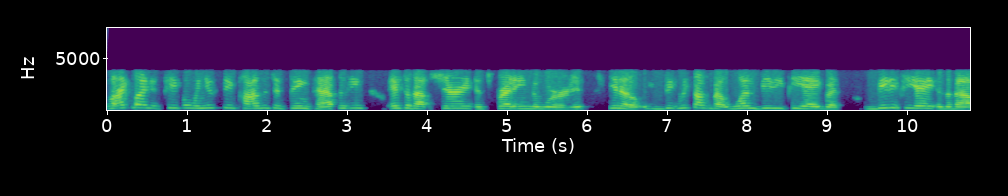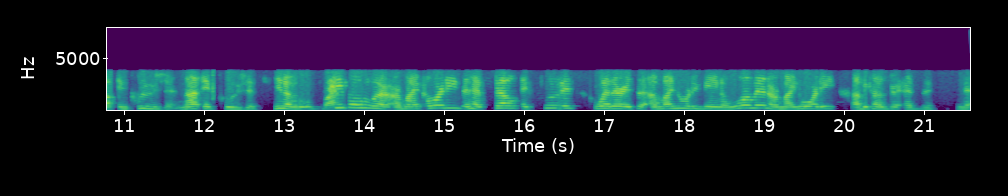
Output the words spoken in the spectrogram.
like-minded people, when you see positive things happening, it's about sharing and spreading the word. It's you know, we talk about one BDPA, but BDPA is about inclusion, not exclusion. You know, right. people who are, are minorities and have felt excluded, whether it's a, a minority being a woman or a minority uh, because they're as the uh,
